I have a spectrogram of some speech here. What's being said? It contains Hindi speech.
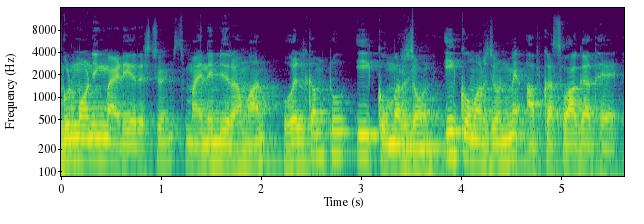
Good morning my dear students my name is Rahman welcome to e commerce zone e commerce zone में आपका स्वागत है।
